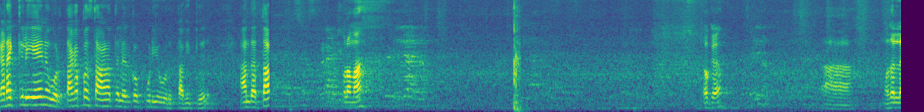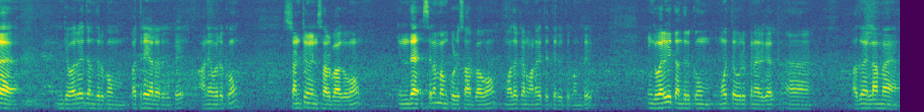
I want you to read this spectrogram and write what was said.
கிடைக்கலையேன்னு ஒரு தகப்ப ஸ்தானத்தில் இருக்கக்கூடிய ஒரு தவிப்பு அந்த த போலாமா ஓகே முதல்ல இங்கே வருகை தந்திருக்கும் பத்திரிகையாளர்களுக்கு அனைவருக்கும் ஸ்டன்டுவின் சார்பாகவும் இந்த சிலம்பம் குழு சார்பாகவும் முதற்கண் வணக்கத்தை தெரிவித்துக்கொண்டு இங்கு வருகை தந்திருக்கும் மூத்த உறுப்பினர்கள் அதுவும் இல்லாமல்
